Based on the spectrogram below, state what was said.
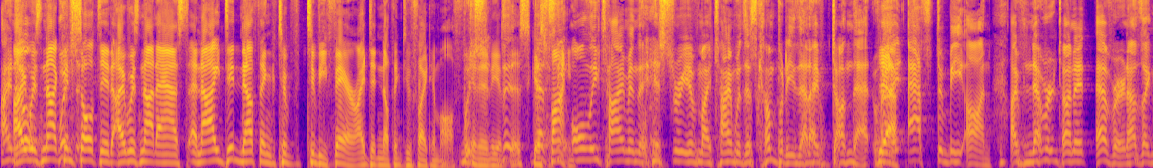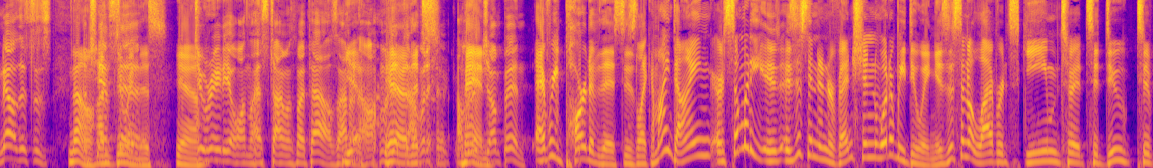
I know. I was not Which- consulted. I was not asked, and I did nothing to. To be fair, I did nothing to fight him off Which in any of this. That's It's fine. the only time in the history of my time with this company that I've done that. Yeah. I asked to be on. I've never done it ever. And I was like, no, this is No, a chance I'm doing to this. Yeah. Do radio one last time with my pals. I don't know. I'm, yeah, gonna, I'm gonna, I'm man. gonna jump in. Every part of this is like, am I dying? Or somebody is, is this an intervention? What are we doing? Is this an elaborate scheme to to do to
